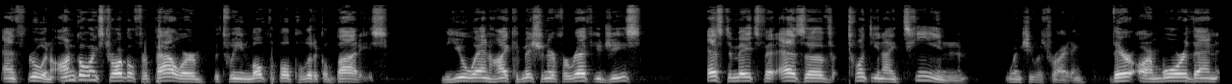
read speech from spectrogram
and through an ongoing struggle for power between multiple political bodies. The UN High Commissioner for Refugees estimates that as of 2019, when she was writing, there are more than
